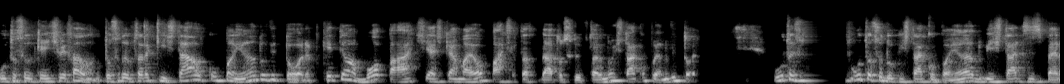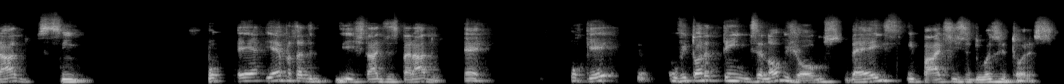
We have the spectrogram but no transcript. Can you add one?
o torcedor que a gente vem falando, o torcedor do Vitória que está acompanhando o Vitória, porque tem uma boa parte, acho que a maior parte da, da torcida do Vitória não está acompanhando o Vitória. O torcedor, o torcedor que está acompanhando está desesperado, sim. É, é para estar desesperado? É. Porque o Vitória tem 19 jogos, 10 empates e duas vitórias.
